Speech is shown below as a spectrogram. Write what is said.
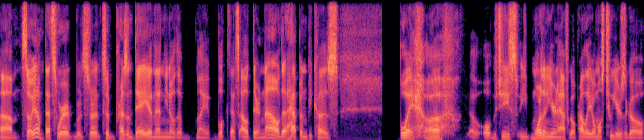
Um, so yeah, that's where it sort of to present day, and then you know the my book that's out there now that happened because, boy, uh, oh geez, more than a year and a half ago, probably almost two years ago.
